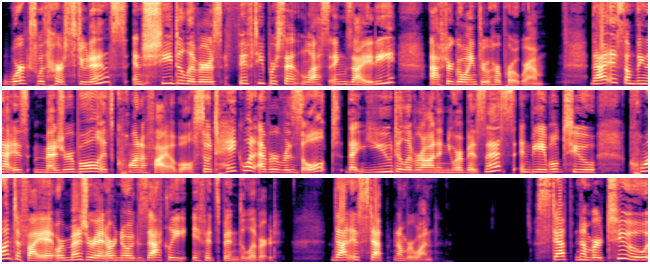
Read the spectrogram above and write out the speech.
works with her students and she delivers 50% less anxiety after going through her program. That is something that is measurable, it's quantifiable. So take whatever result that you deliver on in your business and be able to quantify it or measure it or know exactly if it's been delivered. That is step number one. Step number two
